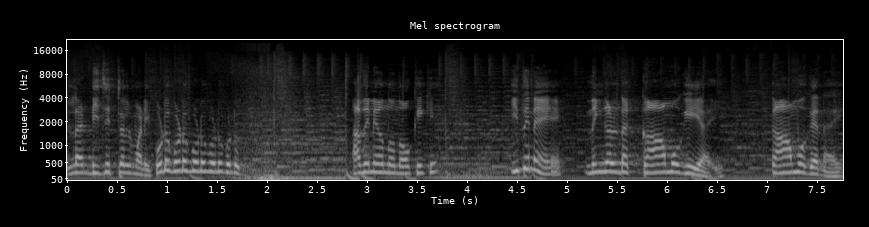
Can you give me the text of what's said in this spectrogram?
എല്ലാം ഡിജിറ്റൽ മണി കൊടു കൊടു കൊടു കൊടു കൊടു. അതിനെ ഒന്ന് നോക്കിക്ക്. ഇതിനെ നിങ്ങളുടെ കാമുകിയായി കാമുകനായി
